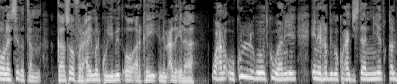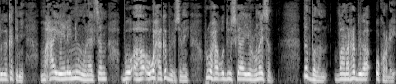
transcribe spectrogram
oo leh sida tan kaasoo farxay markuu yimid oo arkay nimcada ilaah. Waxaana uu kulligood ku waaniyey inay rabbiga ku xajistaan niyad qalbiga ka timi. Maxaa yeelay nin wanaagsan buu ahaa oo waxaa ka buuxsamay ruuxa quduuska iyo rumaysad. Dad badan baana rabbiga u kordhay.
